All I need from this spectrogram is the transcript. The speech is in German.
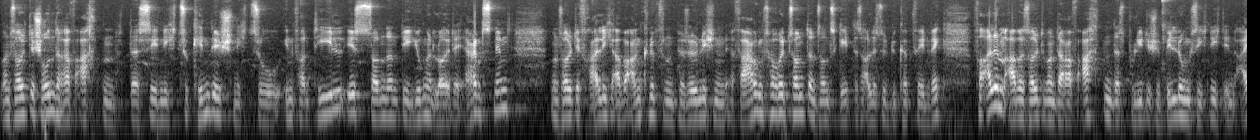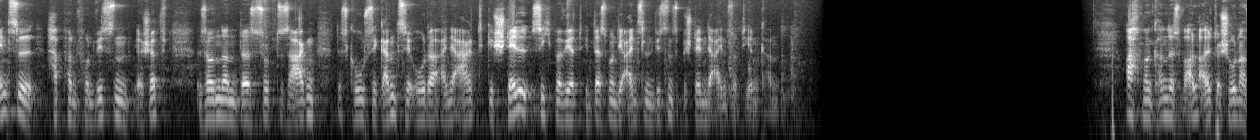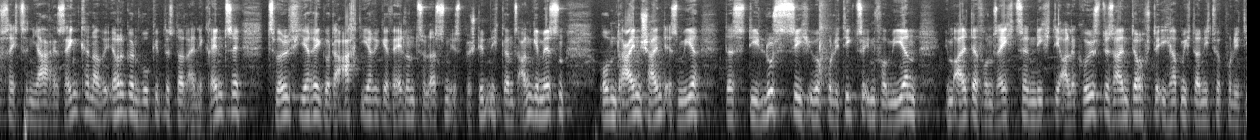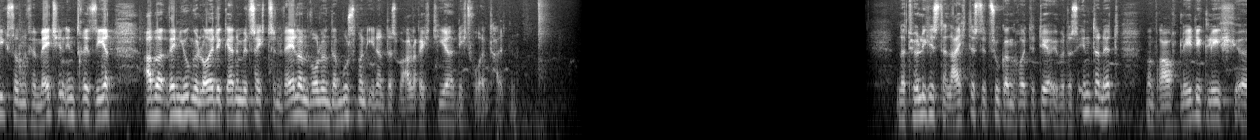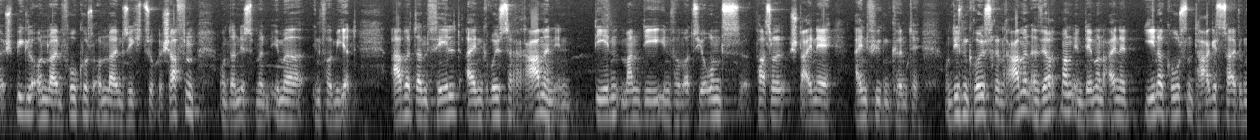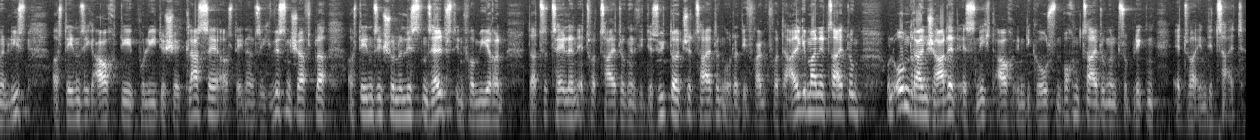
Man sollte schon darauf achten, dass sie nicht zu kindisch, nicht zu infantil ist, sondern die jungen Leute ernst nimmt. Man sollte freilich aber anknüpfen an persönlichen Erfahrungshorizonten, sonst geht das alles über die Köpfe hinweg. Vor allem aber sollte man darauf achten, dass politische Bildung sich nicht in Einzelhappern von Wissen erschöpft, sondern dass sozusagen das große Ganze oder eine Art Gestell sichtbar wird, in das man die einzelnen Wissensbestände einsortieren kann. Ach, man kann das Wahlalter schon auf 16 Jahre senken, aber irgendwo gibt es dann eine Grenze. Zwölfjährige oder achtjährige wählen zu lassen, ist bestimmt nicht ganz angemessen. Obendrein scheint es mir, dass die Lust, sich über Politik zu informieren, im Alter von 16 nicht die allergrößte sein dürfte. Ich habe mich da nicht für Politik, sondern für Mädchen interessiert. Aber wenn junge Leute gerne mit 16 wählen wollen, dann muss man ihnen das Wahlrecht hier nicht vorenthalten. Natürlich ist der leichteste Zugang heute der über das Internet. Man braucht lediglich äh, Spiegel Online, Fokus Online sich zu beschaffen und dann ist man immer informiert. Aber dann fehlt ein größerer Rahmen, in den man die Informationspuzzlesteine einfügen könnte. Und diesen größeren Rahmen erwirbt man, indem man eine jener großen Tageszeitungen liest, aus denen sich auch die politische Klasse, aus denen sich Wissenschaftler, aus denen sich Journalisten selbst informieren. Dazu zählen etwa Zeitungen wie die Süddeutsche Zeitung oder die Frankfurter Allgemeine Zeitung. Und obendrein schadet es nicht, auch in die großen Wochenzeitungen zu blicken, etwa in die Zeit.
